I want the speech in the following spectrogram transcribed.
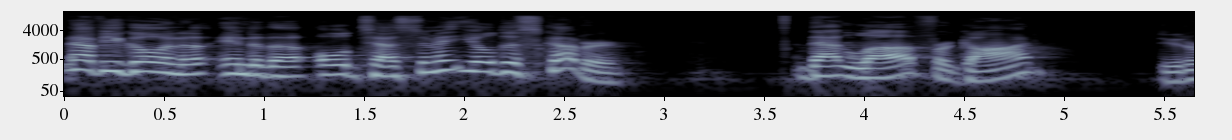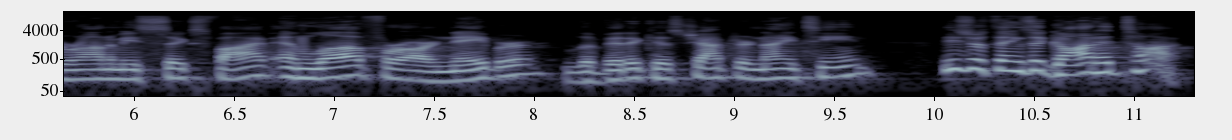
Now, if you go into, into the Old Testament, you'll discover that love for God, Deuteronomy 6 5, and love for our neighbor, Leviticus chapter 19, these are things that God had taught.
